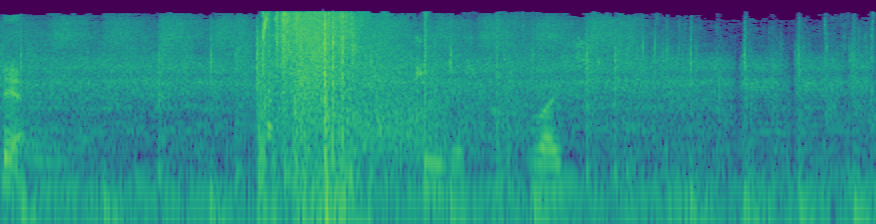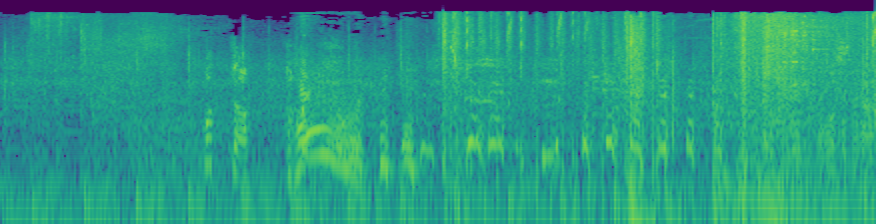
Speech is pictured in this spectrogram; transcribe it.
Dip. Jesus Christ. What the Holy What's that?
